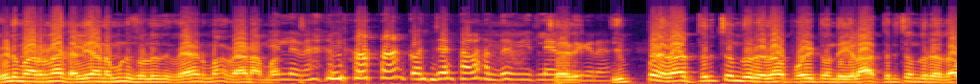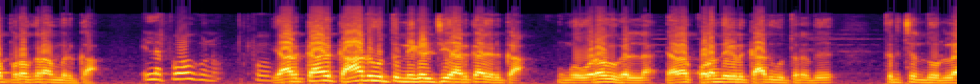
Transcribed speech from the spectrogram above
வீடு மாறினா கல்யாணம்னு சொல்லுது. வேணுமா வேணாமா? இல்ல வேண்டாம் கொஞ்ச நாள் அந்த வீட்ல சரி இருந்துக்கிறேன். இப்போ ஏதாவது திருச்செந்தூர் ஏதாவது போயிட்டு வந்தீங்களா? திருச்செந்தூர் ஏதாவது ப்ரோக்ராம் இருக்கா? இல்ல போகணும். யாருக்காவது காது குத்து நிகழ்ச்சி யாருக்காவது இருக்கா? உங்க உறவுகள்ல? யாராவது குழந்தைகளுக்கு காது குத்துறது திருச்செந்தூர்ல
